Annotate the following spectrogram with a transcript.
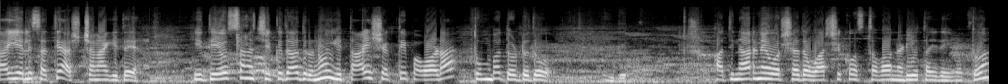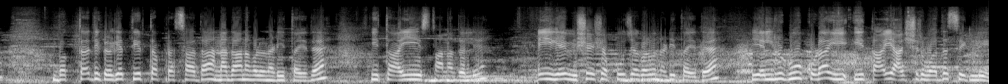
ತಾಯಿಯಲ್ಲಿ ಸತ್ಯ ಅಷ್ಟು ಚೆನ್ನಾಗಿದೆ. ಈ ದೇವಸ್ಥಾನ ಚಿಕ್ಕದಾದ್ರೂ ಈ ತಾಯಿ ಶಕ್ತಿ ಪವಾಡ ತುಂಬ ದೊಡ್ಡದು. ಹದಿನಾರನೇ ವರ್ಷದ ವಾರ್ಷಿಕೋತ್ಸವ ನಡೆಯುತ್ತಾ ಇದೆ ಇವತ್ತು. ಭಕ್ತಾದಿಗಳಿಗೆ ತೀರ್ಥ ಪ್ರಸಾದ, ಅನ್ನದಾನಗಳು ನಡೀತಾ ಇದೆ ಈ ತಾಯಿ ಸ್ಥಾನದಲ್ಲಿ. ಹೀಗೆ ವಿಶೇಷ ಪೂಜೆಗಳು ನಡೀತಾ ಇದೆ. ಎಲ್ರಿಗೂ ಕೂಡ ಈ ಈ ತಾಯಿ ಆಶೀರ್ವಾದ ಸಿಗಲಿ.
